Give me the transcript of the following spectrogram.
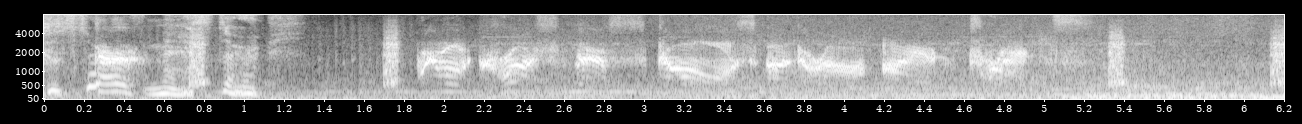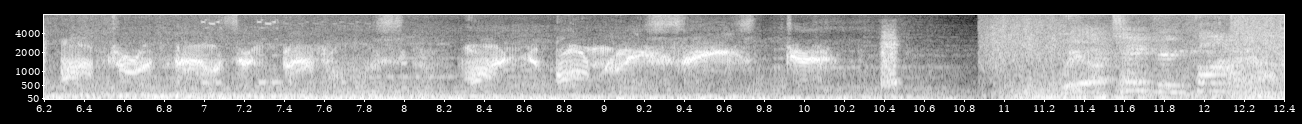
to serve, Master. We will crush their skulls under our iron treads. After a thousand battles, one only sees death. We are taking fire!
